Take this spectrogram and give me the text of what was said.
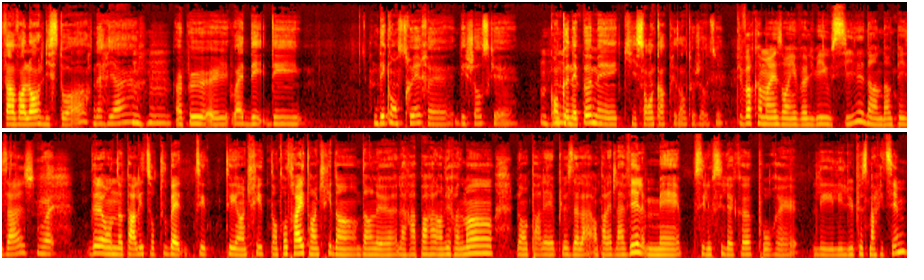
faire valoir l'histoire derrière mhm, un peu, euh, ouais, des, des- déconstruire euh, des choses que, mhm. qu'on connaît pas, mais qui sont encore présentes aujourd'hui. Puis voir comment elles ont évolué aussi dans, dans le paysage. Ouais. Là, on a parlé surtout, ben, tu es ancré, dans ton travail, t'es ancré dans, dans le, le rapport à l'environnement. Là, on parlait plus de la, on parlait de la ville, mais c'est aussi le cas pour euh, les, les lieux plus maritimes.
